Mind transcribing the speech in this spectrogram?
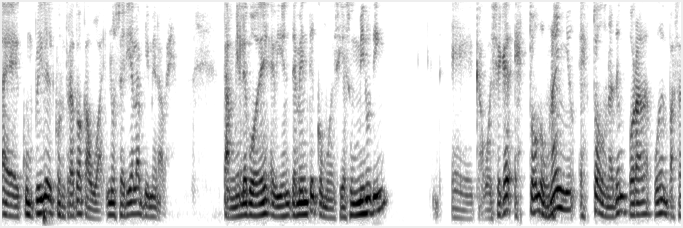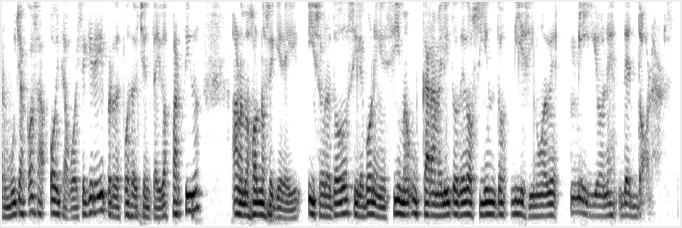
eh, cumplir el contrato a Kawhi. No sería la primera vez. También le puede, evidentemente, como decía hace un minutín, eh, Kawhi se queda, es todo un año, es toda una temporada, pueden pasar muchas cosas. Hoy Kawhi se quiere ir, pero después de 82 partidos, a lo mejor no se quiere ir. Y sobre todo si le ponen encima un caramelito de 219 millones de dólares.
